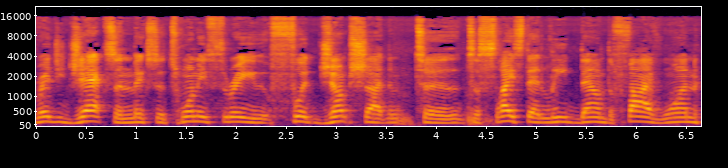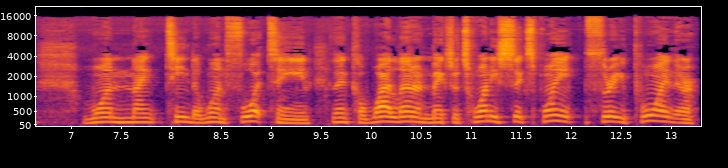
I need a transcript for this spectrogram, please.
Reggie Jackson makes a 23 foot jump shot to, to slice that lead down to 5 1. 119 to 114. Then Kawhi Leonard makes a 26 point three pointer,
